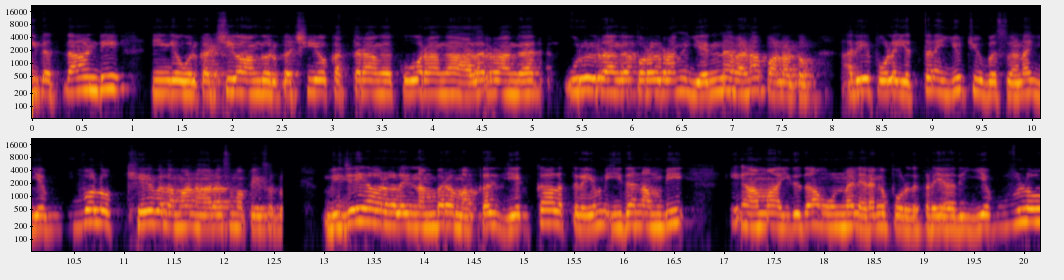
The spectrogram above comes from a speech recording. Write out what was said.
இதை தாண்டி இங்க ஒரு கட்சியோ அங்க ஒரு கட்சியோ கத்துறாங்க கூறாங்க அலறாங்க உருள்றாங்க புரள்றாங்க என்ன வேணா பண்ணட்டும். அதே போல எத்தனை யூடியூபர்ஸ் வேணா எவ்வளவு கேவலமா நாராசமா பேசட்டும். விஜய் அவர்களை நம்புற மக்கள் எக்காலத்திலையும் இதை நம்பி ஆமா இதுதான் உண்மை இறங்க போறது கிடையாது. எவ்வளவு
